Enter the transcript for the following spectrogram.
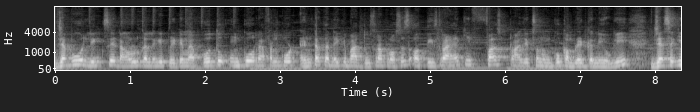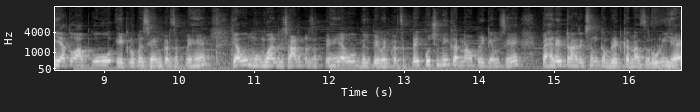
जब वो लिंक से डाउनलोड कर लेंगे पेटीएम ऐप को तो उनको रेफरल कोड एंटर करने के बाद दूसरा प्रोसेस और तीसरा है कि फ़र्स्ट ट्रांजेक्शन उनको कंप्लीट करनी होगी। जैसे कि या तो आपको वो एक रुपये सेंड कर सकते हैं, या वो मोबाइल रिचार्ज कर सकते हैं, या वो बिल पेमेंट कर सकते हैं। कुछ भी करना हो पेटीएम से, पहले ट्रांजेक्शन कंप्लीट करना ज़रूरी है,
